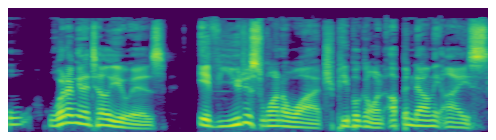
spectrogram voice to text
What I'm going to tell you is if you just want to watch people going up and down the ice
